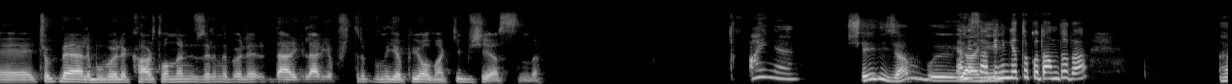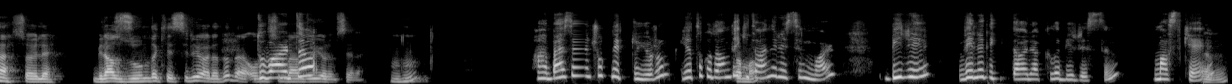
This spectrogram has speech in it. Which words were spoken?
E, çok değerli bu böyle kartonların üzerinde böyle dergiler yapıştırıp bunu yapıyor olmak gibi bir şey aslında. Aynen. Şey diyeceğim. Bu, Ya yani... Mesela benim yatak odamda da Heh, söyle. Biraz zoom'da kesiliyor arada da onun için Duvarda- ben duyuyorum seni. Hı hı. Ha, ben seni çok net duyuyorum. Yatak odamda iki Tamam. tane resim var. Biri Venedik'le alakalı bir resim. Maske. Evet.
